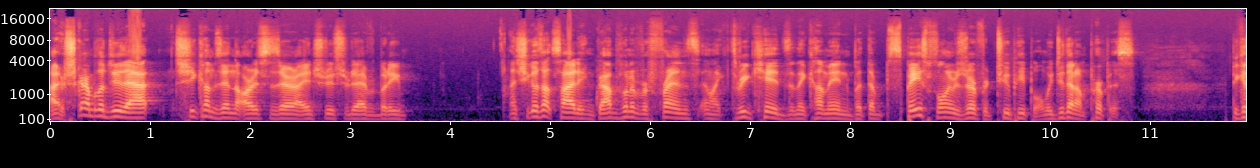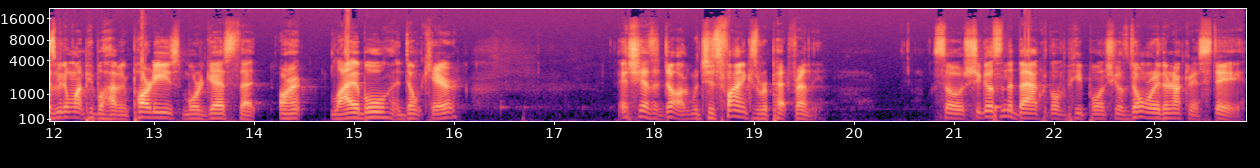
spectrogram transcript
I scrambled to do that, she comes in. The artist is there. I introduce her to everybody. And she goes outside and grabs one of her friends and like three kids, and they come in. But the space was only reserved for two people, and we do that on purpose because we don't want people having parties, more guests that aren't liable and don't care. And she has a dog, which is fine because we're pet friendly. So she goes in the back with all the people, and she goes, "Don't worry, they're not going to stay."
